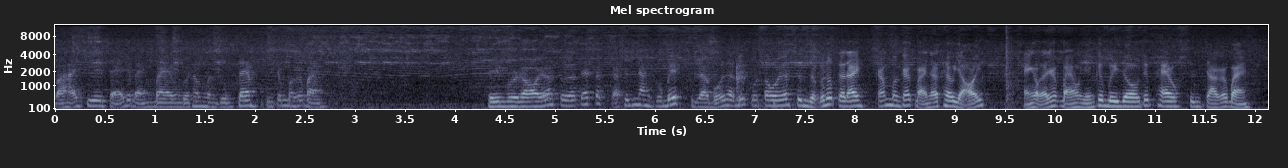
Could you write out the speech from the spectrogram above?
Và hãy chia sẻ cho bạn bè và người thân mình cùng xem. Xin cảm ơn các bạn. Thì vừa rồi đó tôi đã test tất cả tính năng của bếp thì là buổi ra bếp của tôi đó, xin được kết thúc tại đây. Cảm ơn các bạn đã theo dõi. Hẹn gặp lại các bạn vào những cái video tiếp theo. Xin chào các bạn.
